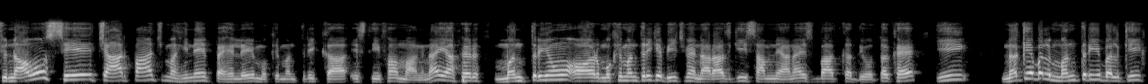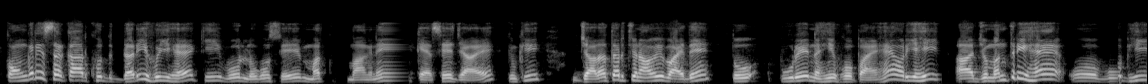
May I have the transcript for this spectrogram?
चुनावों से चार पाँच महीने पहले मुख्यमंत्री का इस्तीफा मांगना या फिर मंत्रियों और मुख्यमंत्री के बीच में नाराज़गी सामने आना, इस बात का द्योतक है कि न केवल मंत्री बल्कि कांग्रेस सरकार खुद डरी हुई है कि वो लोगों से मत मांगने कैसे जाए, क्योंकि ज़्यादातर चुनावी वायदे तो पूरे नहीं हो पाए हैं। और यही जो मंत्री हैं, वो भी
